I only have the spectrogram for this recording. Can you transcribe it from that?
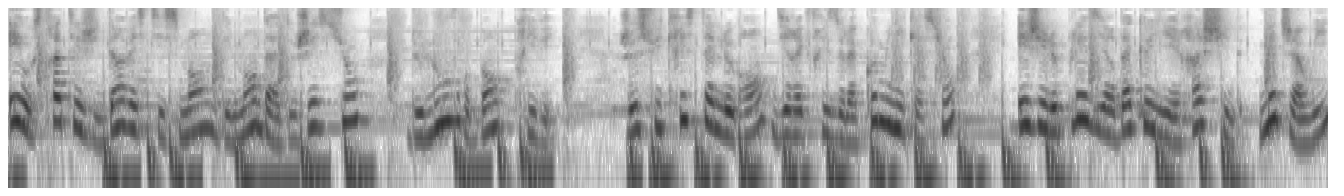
et aux stratégies d'investissement des mandats de gestion de Louvre Banque Privée. Je suis Christelle Legrand, directrice de la communication, et j'ai le plaisir d'accueillir Rachid Medjaoui,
